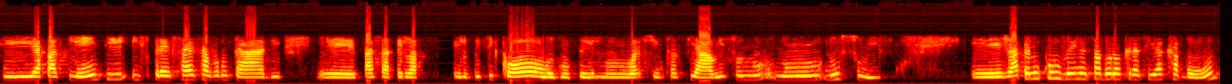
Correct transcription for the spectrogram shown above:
se a paciente expressar essa vontade, é, passar pela, pelo psicólogo, pelo assistente social, isso no, no, no SUS. É, já pelo convênio, essa burocracia acabou.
